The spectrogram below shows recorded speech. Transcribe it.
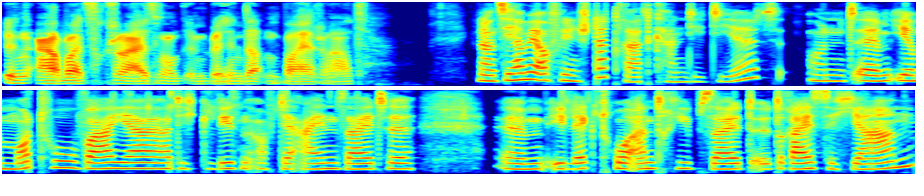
in Arbeitskreisen und im Behindertenbeirat. Genau, und Sie haben ja auch für den Stadtrat kandidiert und ähm, Ihr Motto war ja, hatte ich gelesen, auf der einen Seite ähm, Elektroantrieb seit äh, 30 Jahren.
